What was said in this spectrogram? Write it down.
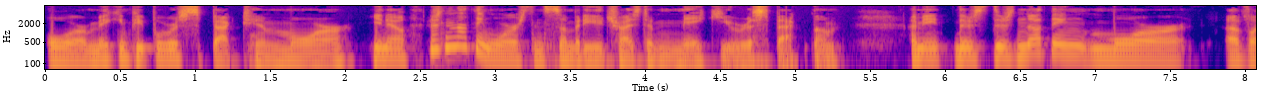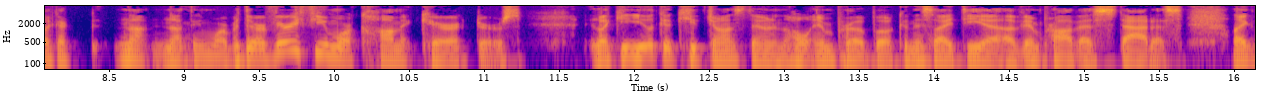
or making people respect him more. You know, there's nothing worse than somebody who tries to make you respect them. I mean, there's there's nothing more of like a not nothing more, but there are very few more comic characters. Like you look at Keith Johnstone and the whole improv book and this idea of improv as status. Like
